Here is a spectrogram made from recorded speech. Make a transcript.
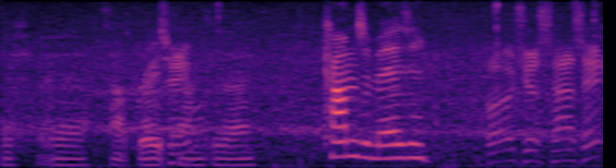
this, uh, at break time today? Cam's amazing. Burgess has it.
